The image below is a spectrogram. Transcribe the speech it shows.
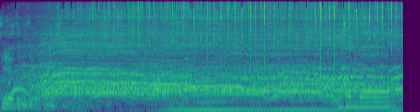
들려드리도록 하겠습니다. 감사합니다.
